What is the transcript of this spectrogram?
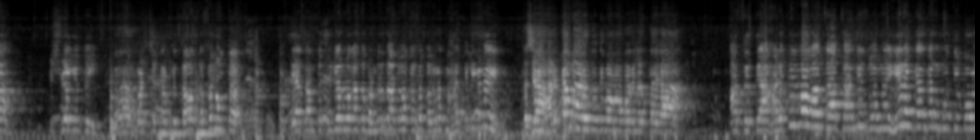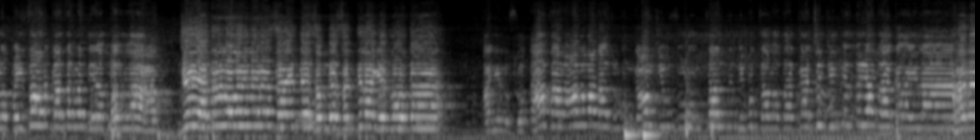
पिशव्या घेतोय. हा. पाचशे टाकतो तेव्हा तसं नव्हतं. हे आता आमचं पूजर लोक आता भंडारचा आठवा कसं बघलत हात दिली का नाही? तशा हडका मारत होती बाबा बघलत पहिला. असं त्या हडपील बाबाचा चांदी सोनं हिर कंकण मोती पवळ पैसा अडका सगळं त्याच्यात भरला. जे यात्रेला लागणारं साहित्य समजा संगतीला घेतला होता. आणि स्वतःचा राजवाडा सोडून गाव जीव सोडून निघून चालला होता काशीची तीर्थयात्रा करायला. हन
